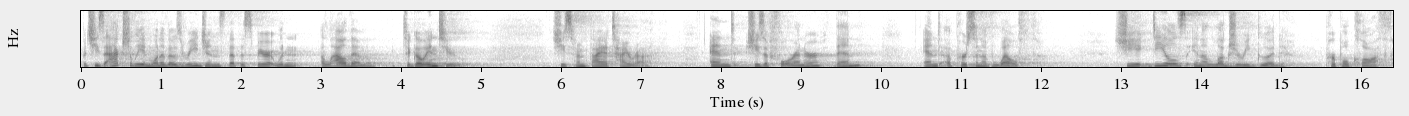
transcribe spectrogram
but she's actually in one of those regions that the Spirit wouldn't allow them to go into. She's from Thyatira, and she's a foreigner then and a person of wealth. She deals in a luxury good, purple cloth,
